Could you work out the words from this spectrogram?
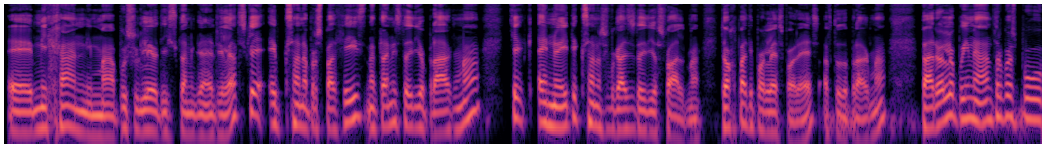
ε, μηχάνημα που σου λέει ότι έχεις κάνει κάτι λάθο και ε, ξαναπροσπαθείς να κάνεις το ίδιο πράγμα και εννοείται ξανασου βγάζει το ίδιο σφάλμα. Το έχω πάθει πολλές φορές αυτό το πράγμα. Παρόλο που είμαι άνθρωπος που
